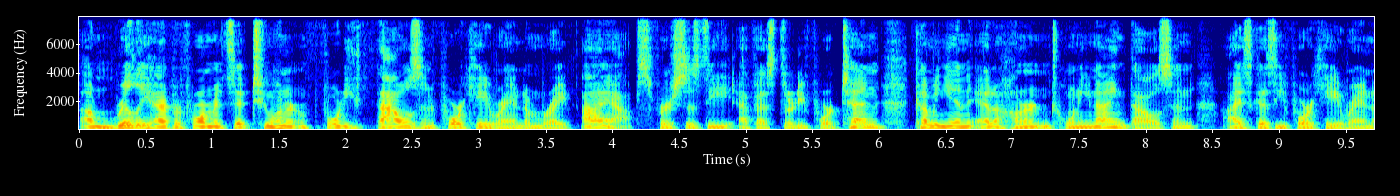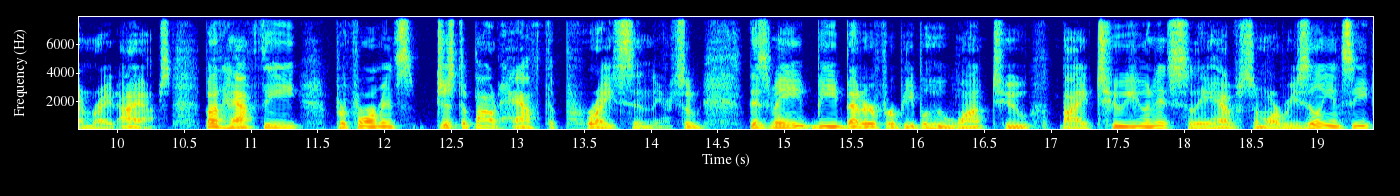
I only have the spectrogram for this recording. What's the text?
um, really high performance at 240,000 4K random write IOPS versus the FS3410 coming in at 129,000 iSCSI 4K random write IOPS. About half the performance, just about half the price in there. So this may be better for people who want to buy two units so they have some more resiliency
